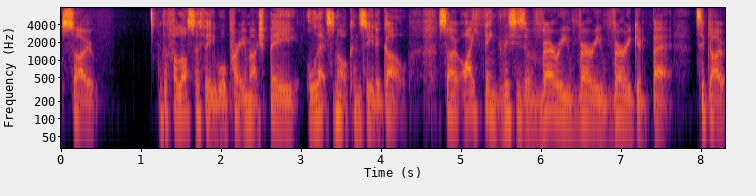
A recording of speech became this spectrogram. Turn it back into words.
So the philosophy will pretty much be let's not concede a goal. So I think this is a very, very, very good bet to go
